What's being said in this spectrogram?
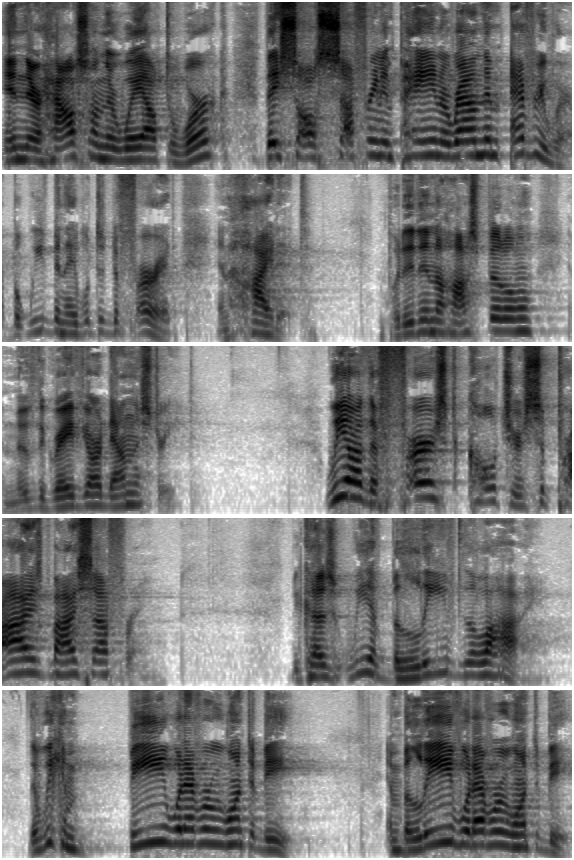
in their house on their way out to work. They saw suffering and pain around them everywhere, but we've been able to defer it and hide it put it in a hospital and move the graveyard down the street. We are the first culture surprised by suffering because we have believed the lie that we can be whatever we want to be and believe whatever we want to be,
